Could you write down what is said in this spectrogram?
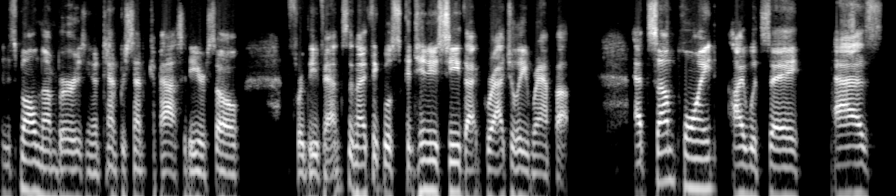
in small numbers, you know, 10% capacity or so for the events. And I think we'll continue to see that gradually ramp up. At some point, I would say, as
